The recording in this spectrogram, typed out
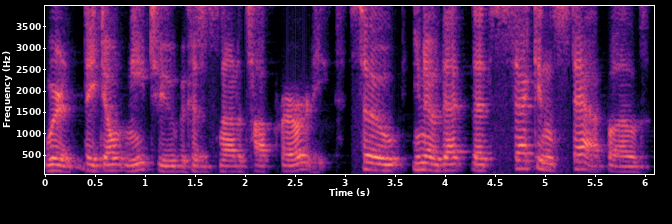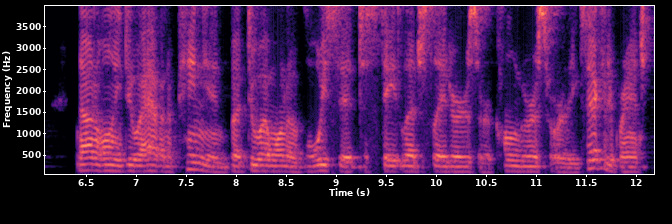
where they don't need to because it's not a top priority. So, you know, that that second step of not only do I have an opinion, but do I want to voice it to state legislators or Congress or the executive branch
